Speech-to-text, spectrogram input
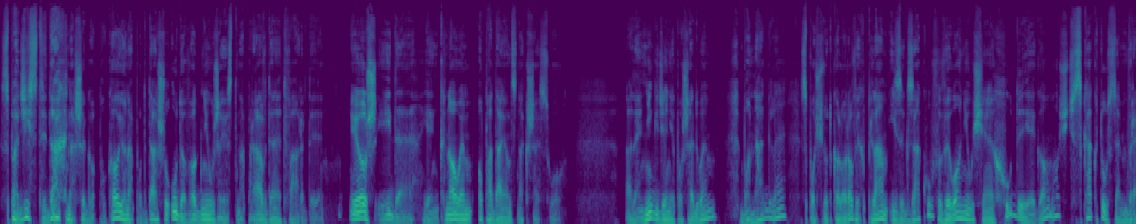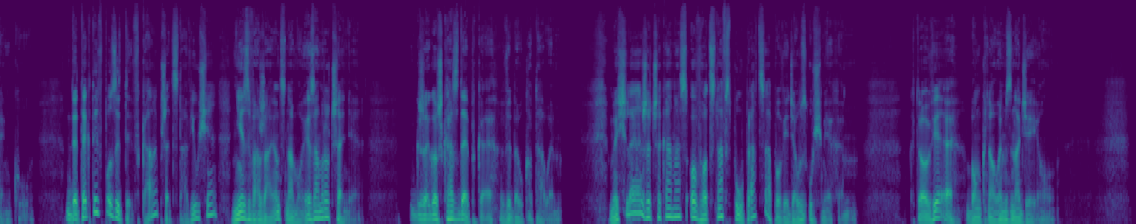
Spadzisty dach naszego pokoju na poddaszu udowodnił, że jest naprawdę twardy. Już idę, jęknąłem, opadając na krzesło ale nigdzie nie poszedłem, bo nagle spośród kolorowych plam i zygzaków wyłonił się chudy jegomość z kaktusem w ręku. Detektyw Pozytywka przedstawił się, nie zważając na moje zamroczenie. Grzegorz Kazdebkę, wybełkotałem. Myślę, że czeka nas owocna współpraca, powiedział z uśmiechem. Kto wie, bąknąłem z nadzieją.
